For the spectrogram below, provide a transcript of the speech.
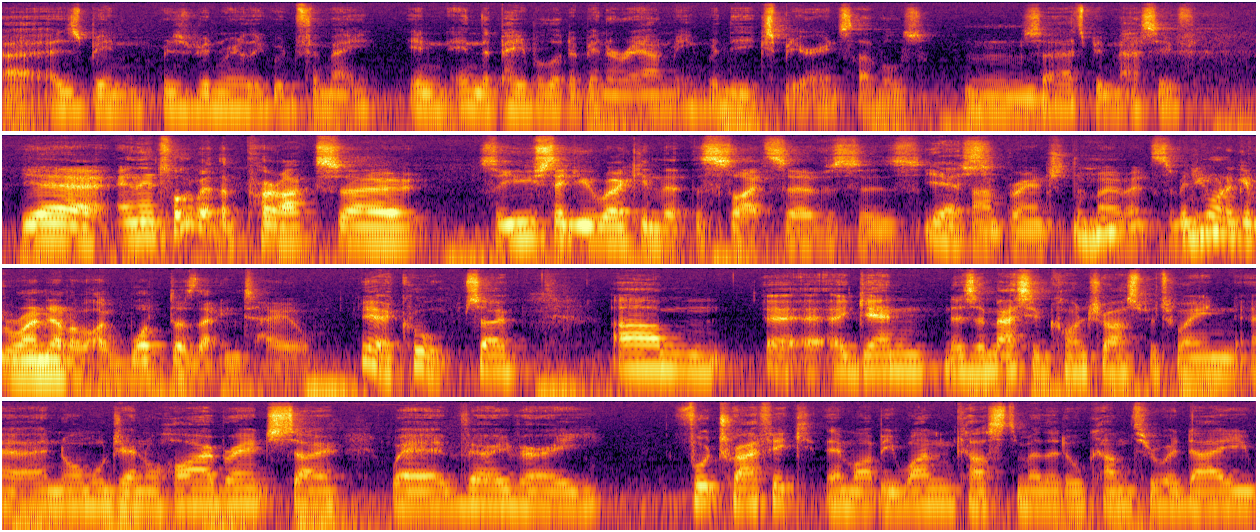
uh, has been has been really good for me in, in the people that have been around me with the experience levels. Mm. So that's been massive. Yeah, and then talk about the product. So, so you said you work in the, the site services Yes. um, branch at the Mhm. moment. So, but you want to give a rundown of like what does that entail? Yeah, cool. So, um, a- again, there's a massive contrast between a normal general hire branch. So, we're very, very foot traffic. There might be one customer that will come through a day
